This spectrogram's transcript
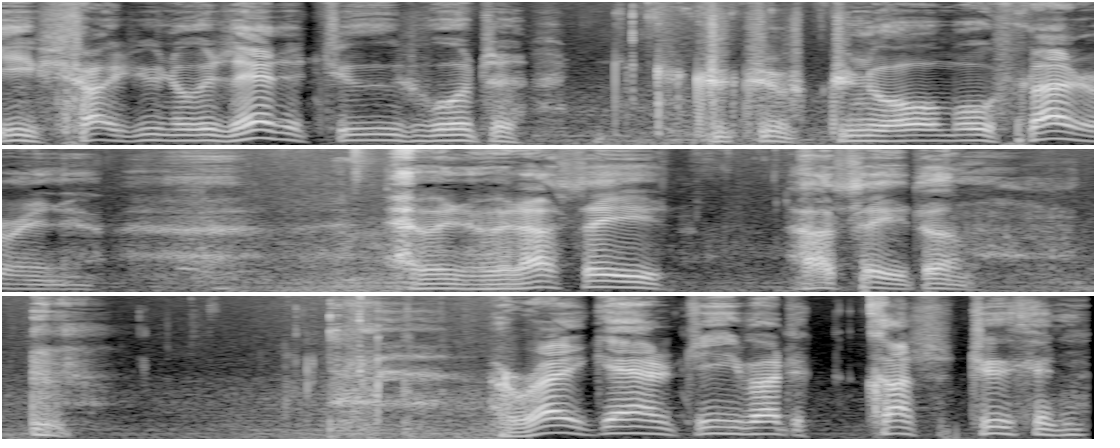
He tried, you know, his attitude was uh, to, to you know, almost flattering. And when, when I say, it, I say it, um, a right guaranteed by the Constitution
